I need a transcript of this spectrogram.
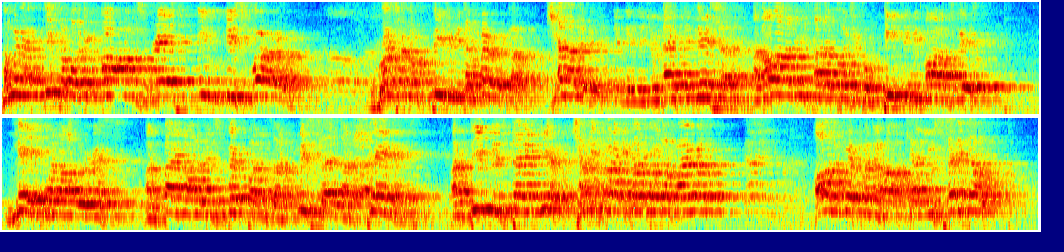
And when I think about the arms race in this world, Russia competing with America, Canada, the, the, the United Nations, and all these other countries competing with arms race, NATO and all the rest, and buying all these weapons and missiles and planes. And people is dying here. Can we fight the coronavirus? All the weapons you have, can you send it out?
